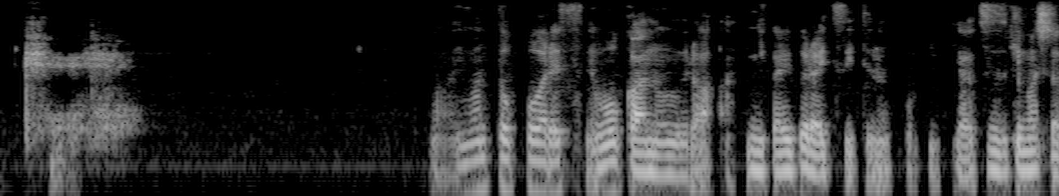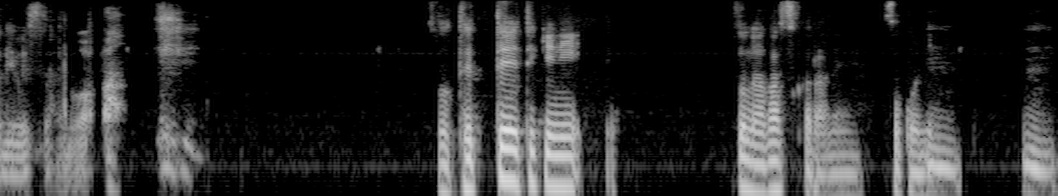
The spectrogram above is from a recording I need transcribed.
まあ、今のところあれですね、ウォーカーの裏、2回ぐらいついての攻撃が続きましたね、ウエストハムは。そう、徹底的に、そう流すからね、そこに。うん。うん。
